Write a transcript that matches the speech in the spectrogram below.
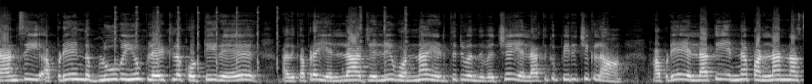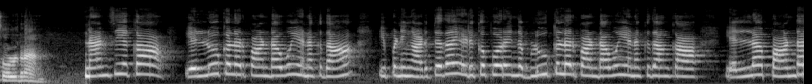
நான்சி அப்படியே இந்த ப்ளூவையும் பிளேட்ல கொட்டிரு. அதுக்கப்புறம் எல்லா ஜெல்லியும் ஒண்ணா எடுத்துட்டு வந்து வச்சு எல்லாத்துக்கும் பிரிச்சுக்கலாம். அப்படியே எல்லாத்தையும் என்ன பண்ணலாம்னு நான் சொல்றேன். நான்சி அக்கா எல்லோ கலர் பாண்டாவும் எனக்கு தான். இப்போ நீங்க அடுத்ததா எடுக்க போற இந்த ப்ளூ கலர் பாண்டாவும் எனக்கு தான்க்கா. எல்லா பாண்டா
